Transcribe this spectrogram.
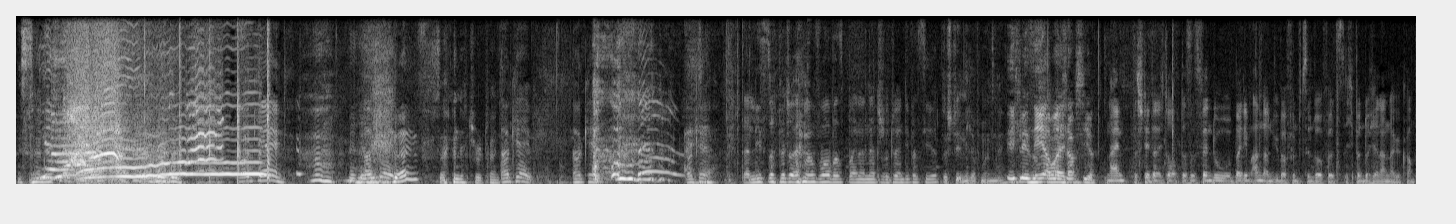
Ist eine Okay. Okay. ist eine Natural 20. Okay. Okay. Okay. Dann liest doch bitte einmal vor, was bei einer Natural 20 passiert. Das steht nicht auf meinem Ding. Ich lese Nee, es vor, aber- ich hab's hier. Nein, das steht da nicht drauf. Das ist, wenn du bei dem anderen über 15 würfelst. Ich bin durcheinander gekommen.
